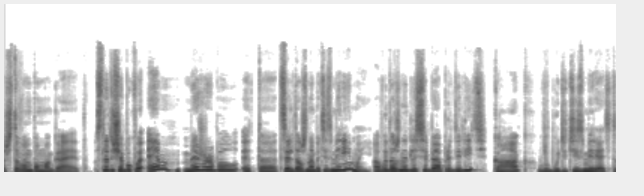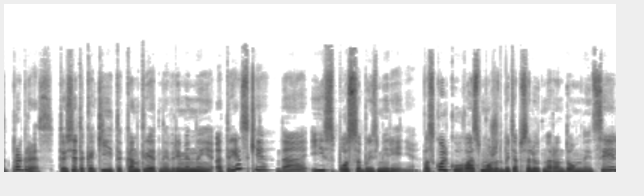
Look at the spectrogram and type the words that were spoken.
что вам помогает. Следующая буква M, measurable, это цель должна быть измеримой, а вы должны для себя определить, как вы будете измерять этот прогресс. То есть это какие-то конкретные временные отрезки, да, и способы измерения. Поскольку у вас может быть абсолютно рандомные цели,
